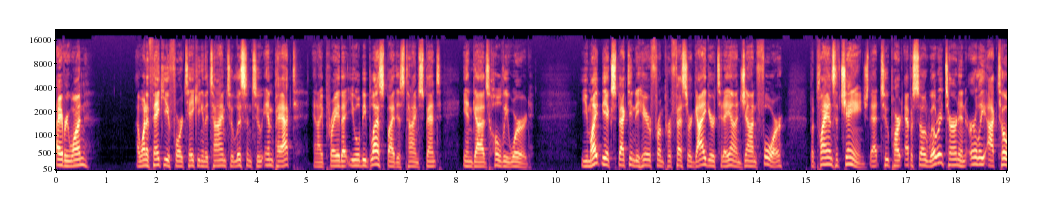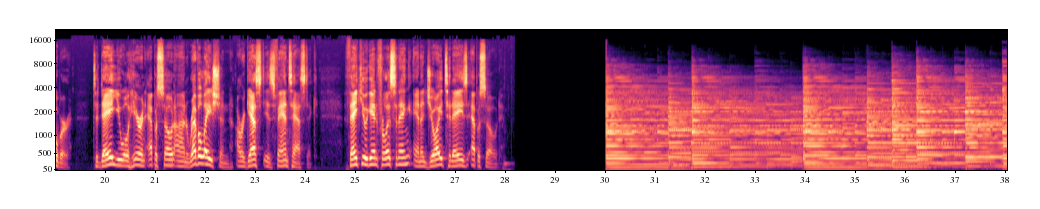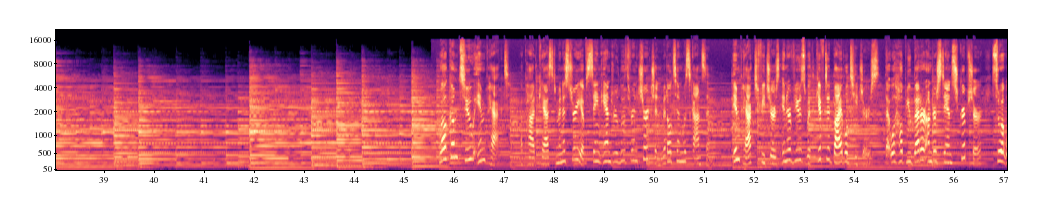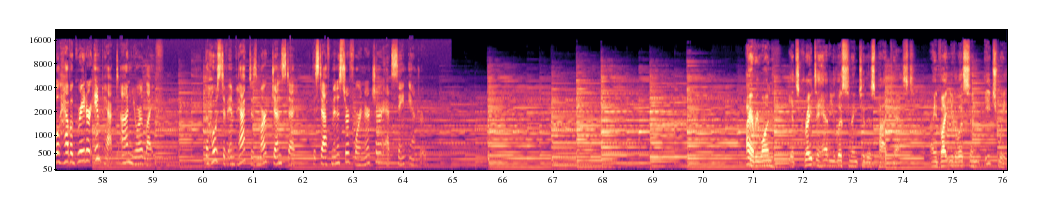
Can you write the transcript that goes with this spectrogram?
Hi, everyone. I want to thank you for taking the time to listen to Impact, and I pray that you will be blessed by this time spent in God's holy word. You might be expecting to hear from Professor Geiger today on John 4, but plans have changed. That two part episode will return in early October. Today, you will hear an episode on Revelation. Our guest is fantastic. Thank you again for listening and enjoy today's episode. Welcome to Impact, a podcast ministry of St. Andrew Lutheran Church in Middleton, Wisconsin. Impact features interviews with gifted Bible teachers that will help you better understand Scripture so it will have a greater impact on your life. The host of Impact is Mark Genstead, the staff minister for nurture at St. Andrew. Hi, everyone. It's great to have you listening to this podcast. I invite you to listen each week.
